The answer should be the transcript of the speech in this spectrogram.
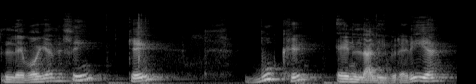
Le voy a decir que busque en la librería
